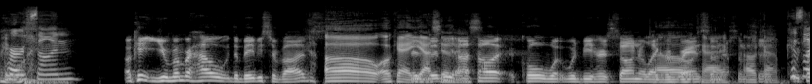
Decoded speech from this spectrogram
Wait, Her what? son? Okay, you remember how the baby survives? Oh, okay. His Yes, yes, baby? yes. I thought Cole w- would be her son or like her Oh, grandson okay, or some okay. shit. 'Cause, Which like, I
